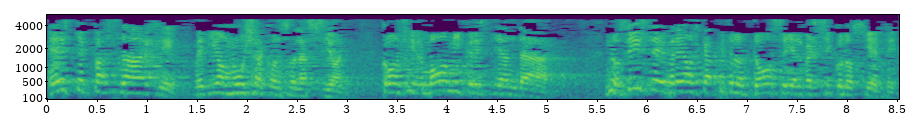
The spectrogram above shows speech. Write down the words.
este pasaje me dio mucha consolación, confirmó mi cristiandad. Nos dice Hebreos capítulo 12 y el versículo 7.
